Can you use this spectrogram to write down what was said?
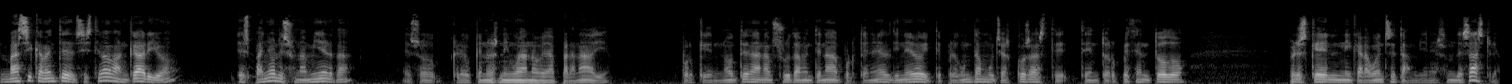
básicamente el sistema bancario español es una mierda eso creo que no es ninguna novedad para nadie. Porque no te dan absolutamente nada por tener el dinero y te preguntan muchas cosas, te, te entorpecen todo. Pero es que el nicaragüense también es un desastre.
